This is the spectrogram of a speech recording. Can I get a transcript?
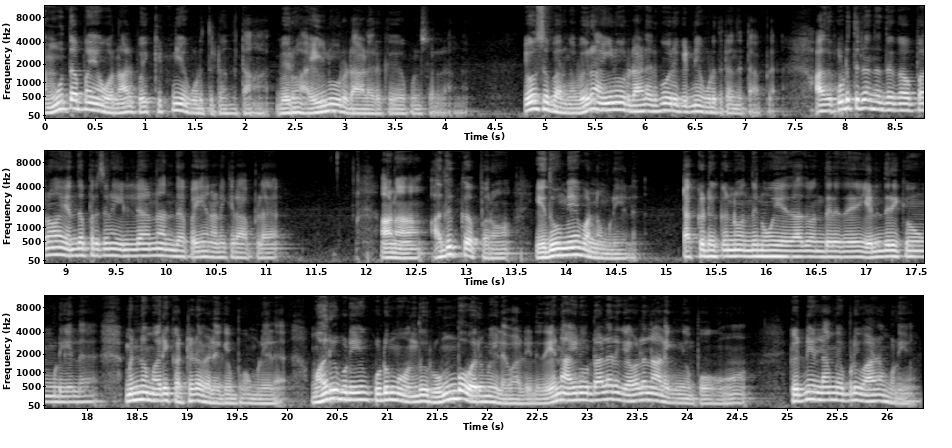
என் மூத்த பையன் ஒரு நாள் போய் கிட்னியை கொடுத்துட்டு வந்துட்டான். வெறும் ஐநூறு டாலருக்கு அப்படின்னு சொல்கிறாங்க யோசிச்சு பாருங்கள் வெறும் ஐநூறு டாலருக்கு ஒரு கிட்னியை கொடுத்துட்டு வந்துட்டாப்புல. அது கொடுத்துட்டு வந்ததுக்கப்புறம் எந்த பிரச்சனையும் இல்லைன்னு அந்த பையன் நினைக்கிறாப்புல. ஆனால் அதுக்கப்புறம் எதுவுமே பண்ண முடியலை. டக்கு டக்குன்னு வந்து நோய் ஏதாவது வந்துடுது எழுந்திரிக்கவும் முடியலை. முன்ன மாதிரி கட்டட வேலைக்கும் போக முடியலை. மறுபடியும் குடும்பம் வந்து ரொம்ப வறுமையில் வாடிடுது. ஏன்னா ஐநூறு டாலருக்கு எவ்வளோ நாளைக்குங்க போகும்? கிட்னி இல்லாமல் எப்படி வாழ முடியும்?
